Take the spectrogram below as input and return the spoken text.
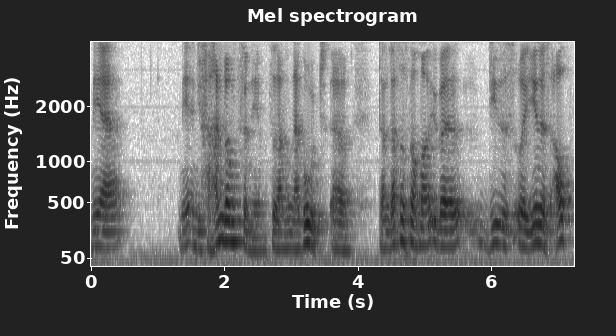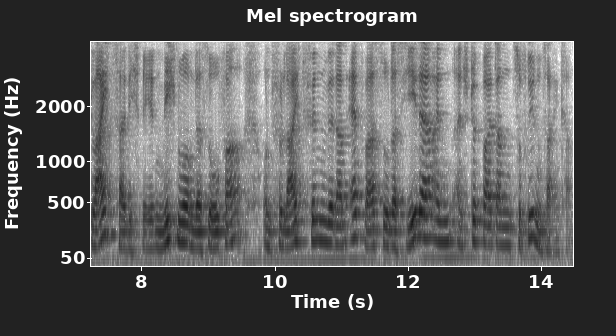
mehr, mehr in die Verhandlung zu nehmen, zu sagen, na gut, äh, dann lass uns noch mal über dieses oder jenes auch gleichzeitig reden, nicht nur um das Sofa. Und vielleicht finden wir dann etwas, so dass jeder ein, ein Stück weit dann zufrieden sein kann.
